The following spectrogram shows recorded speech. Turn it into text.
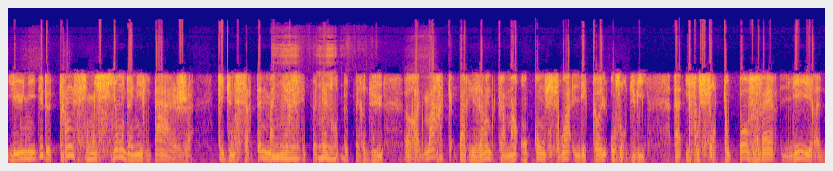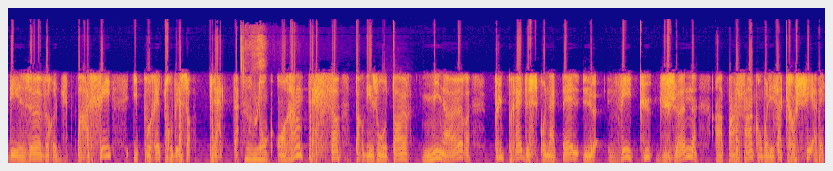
il y a une idée de transmission d'un héritage qui, d'une certaine manière, mmh. c'est peut-être mmh. un peu perdu. Remarque, par exemple, comment on conçoit l'école aujourd'hui. Il euh, il faut surtout pas faire lire des œuvres du passé. Ils pourraient trouver ça plate. Donc, on remplace ça par des auteurs mineurs, plus près de ce qu'on appelle le vécu du jeune, en pensant qu'on va les accrocher avec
